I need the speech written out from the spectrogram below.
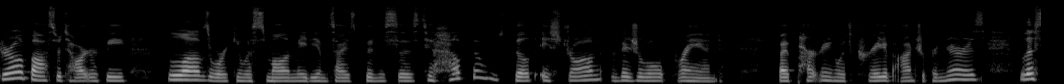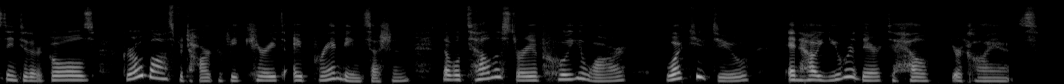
Girl Boss Photography loves working with small and medium sized businesses to help them build a strong visual brand. By partnering with creative entrepreneurs, listening to their goals, Girl Boss Photography curates a branding session that will tell the story of who you are, what you do, and how you are there to help your clients.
